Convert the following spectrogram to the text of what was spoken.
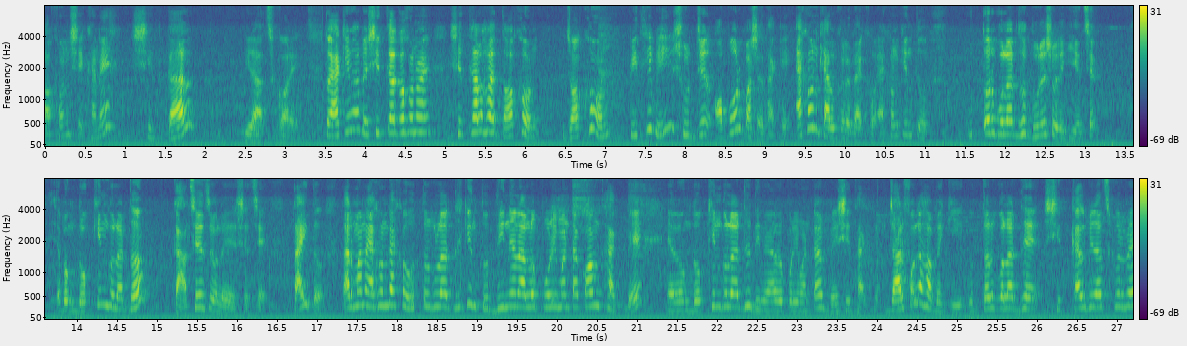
তখন সেখানে শীতকাল বিরাজ করে। তো একইভাবে শীতকাল কখন হয়? শীতকাল হয় তখন যখন পৃথিবী সূর্যের অপর পাশে থাকে, এখন খেয়াল করে দেখো, এখন কিন্তু উত্তর গোলার্ধ দূরে সরে গিয়েছে এবং দক্ষিণ গোলার্ধ কাছে চলে এসেছে। তাই তো? তার মানে এখন দেখো, উত্তর গোলার্ধে কিন্তু দিনের আলোর পরিমাণটা কম থাকবে এবং দক্ষিণ গোলার্ধে দিনের আলোর পরিমাণটা বেশি থাকবে। যার ফলে হবে কি? উত্তর গোলার্ধে শীতকাল বিরাজ করবে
